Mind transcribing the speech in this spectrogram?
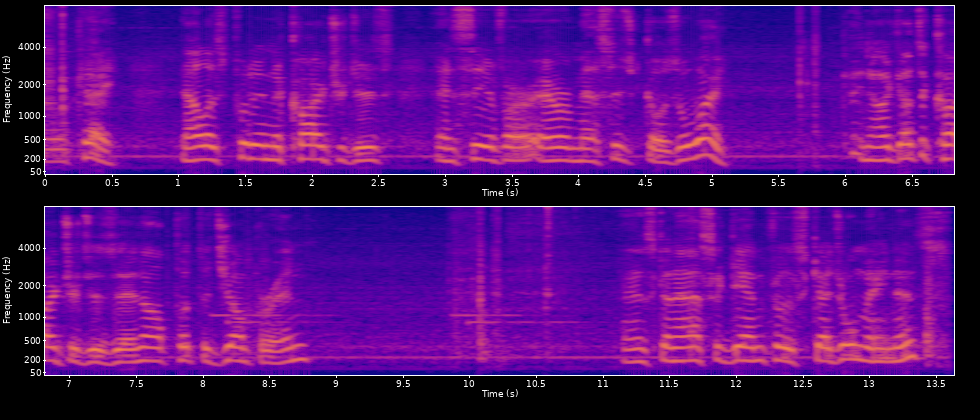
Okay, now let's put in the cartridges and see if our error message goes away. Okay, now I got the cartridges in. I'll put the jumper in. And it's going to ask again for the schedule maintenance.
